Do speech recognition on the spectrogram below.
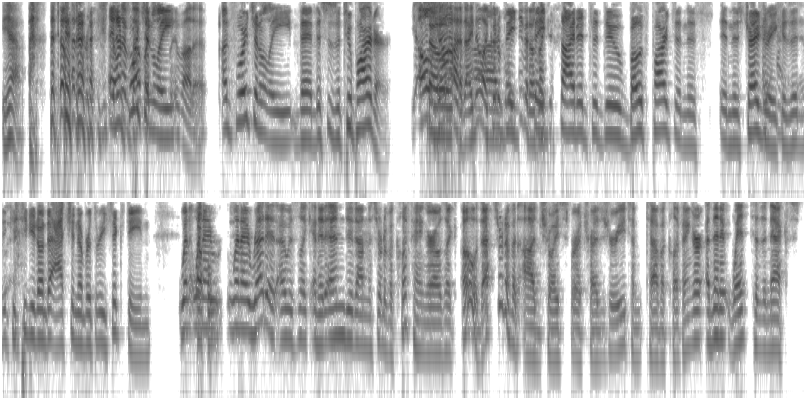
yeah. I don't- I don't- just And don't have that much to unfortunately- about it. Unfortunately, the, this is a two-parter. Oh So, God, I know. I uh, couldn't they, believe it. I was they like, decided to do both parts in this in this treasury because it, it continued on to action number three sixteen. When So- when I when I read it, I was like, and it ended on a sort of a cliffhanger. I was like, oh, that's sort of an odd choice for a treasury to to have a cliffhanger. And then it went to the next.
